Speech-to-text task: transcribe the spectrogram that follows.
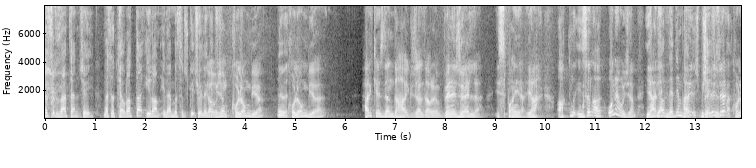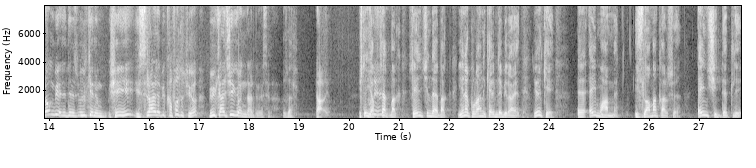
Mısır zaten şey mesela Tevrat'ta İran ile Mısır şöyle Ya geçiyor. hocam Kolombiya, Evet. Kolombiya herkesten daha güzel davranıyor. Venezuela, İspanya. Ya aklı insan o ne hocam? Yani Ya Nedim kardeş, bir şey Venezuela- bak. Kolombiya dediğiniz ülkenin şeyi İsrail'e bir kafa tutuyor. Büyükelçiyi gönderdi mesela. Güzel. Ya İşte yapacak bak şeyin içinde bak yine Kur'an-ı Kerim'de bir ayet. Diyor ki e, ey Muhammed İslam'a karşı en şiddetli,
